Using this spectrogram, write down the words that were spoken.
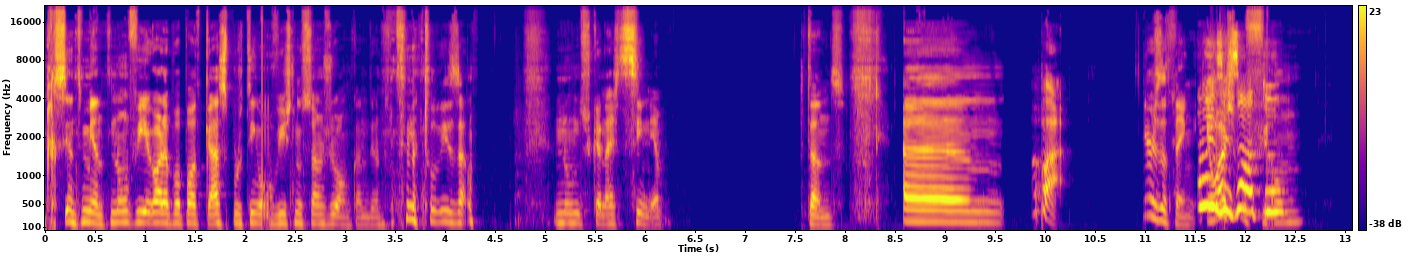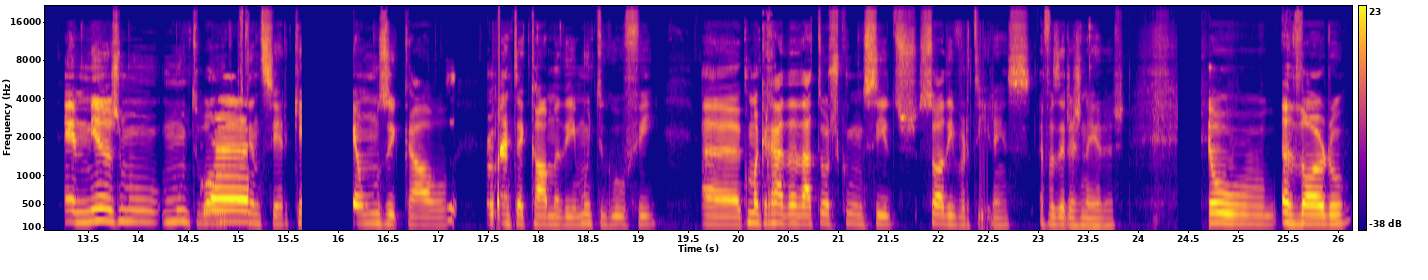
Recentemente não vi agora para o podcast porque tinha ouvido no São João quando deu na televisão, num dos canais de cinema. Portanto, ahm, opá, here's the thing. Pois, Eu acho exato. que o filme é mesmo muito bom no que pretende ser, que é um musical romantic comedy muito goofy, ah, com uma carrada de atores conhecidos só a divertirem-se, a fazer as neiras. Eu adoro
